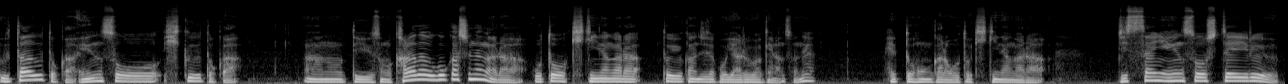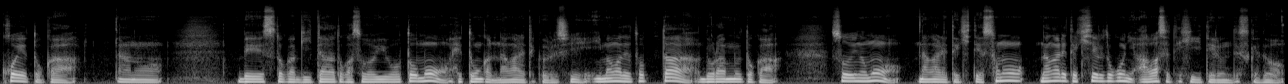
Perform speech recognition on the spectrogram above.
歌うとか演奏を弾くとかあのっていうその体を動かしながら音を聞きながらという感じでこうやるわけなんですよね。ヘッドホンから音聞きながら実際に演奏している声とかあのベースとかギターとかそういう音もヘッドホンから流れてくるし今まで撮ったドラムとかそういうのも流れてきてその流れてきてるところに合わせて弾いてるんですけど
